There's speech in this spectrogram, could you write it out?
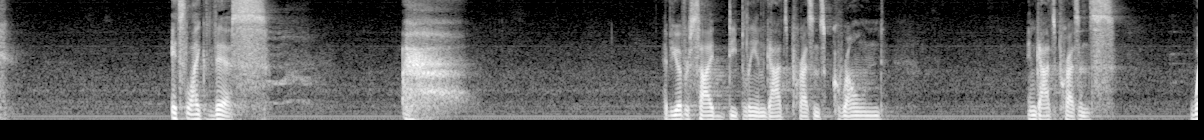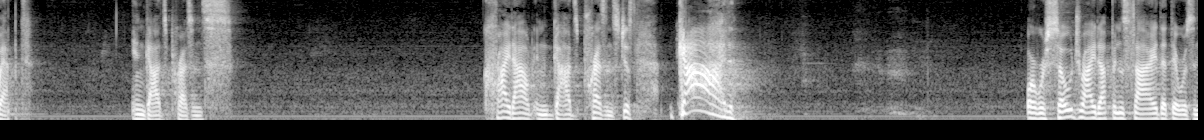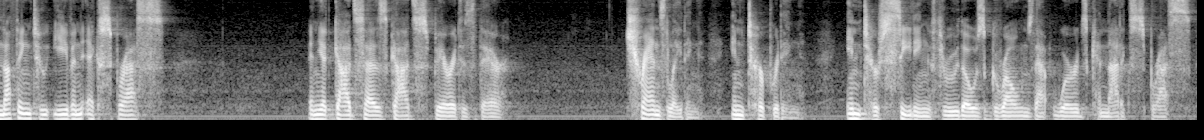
it's like this. Have you ever sighed deeply in God's presence, groaned? in God's presence, wept in God's presence, cried out in God's presence, just, God! Or were so dried up inside that there was nothing to even express. And yet God says God's Spirit is there, translating, interpreting interceding through those groans that words cannot express,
